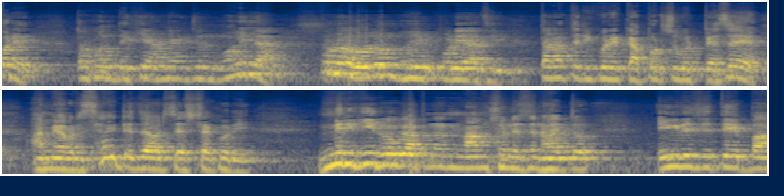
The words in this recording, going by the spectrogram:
পরে, তখন দেখি আমি একজন মহিলা পুরো উলঙ্গ হয়ে পড়ে আছি। তাড়াতাড়ি করে কাপড় চোপড় পেঁচায় আমি আবার সাইডে যাওয়ার চেষ্টা করি। মৃগী রোগ আপনার নাম শুনেছেন হয়তো। ইংরেজিতে বা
